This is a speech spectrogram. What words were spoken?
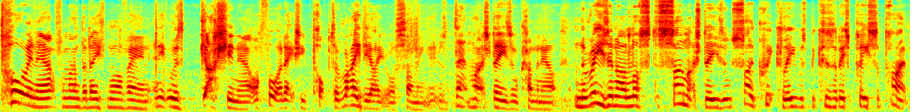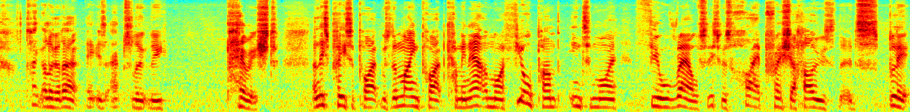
pouring out from underneath my van and it was gushing out. I thought I'd actually popped a radiator or something. It was that much diesel coming out. And the reason I lost so much diesel so quickly was because of this piece of pipe. Take a look at that. It is absolutely perished. And this piece of pipe was the main pipe coming out of my fuel pump into my fuel rail. So this was high pressure hose that had split,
